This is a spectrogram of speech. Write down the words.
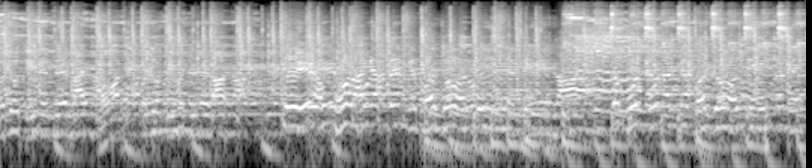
બધો દિન ને રાત ભવાને બધો દિન ને રાત એ ભોળા ને પ્રેમ બધો દિન ને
